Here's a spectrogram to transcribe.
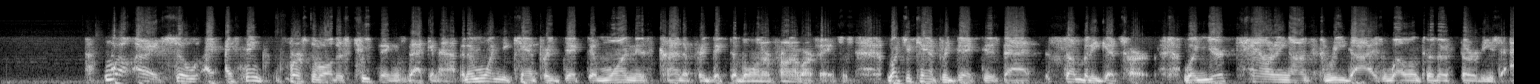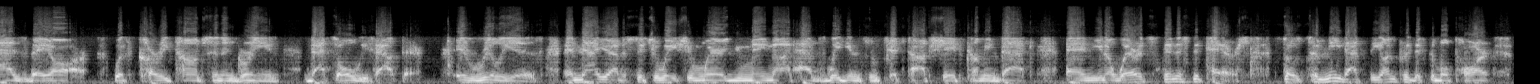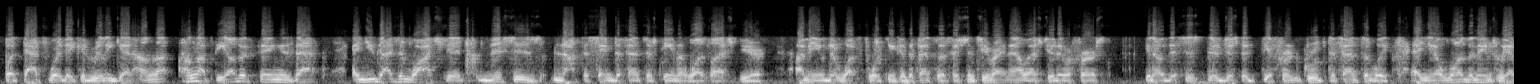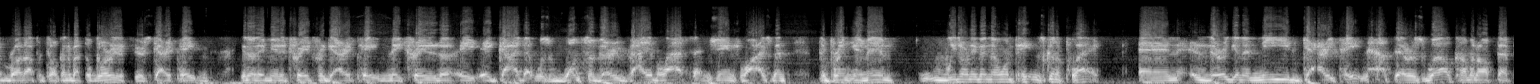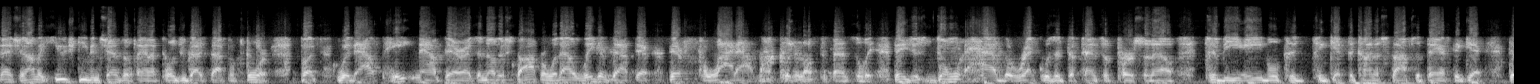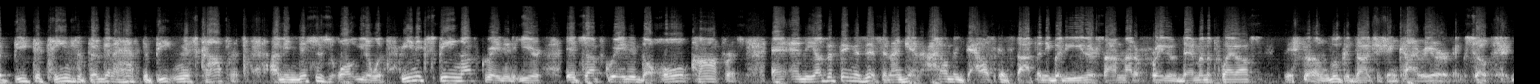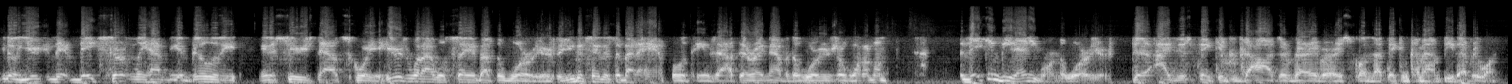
Well, all right. So I, I, think first of all, there's two things that can happen, and one you can't predict, and one is kind of predictable in front of our faces. What you can't predict is that somebody gets hurt. When you're counting on three guys well into their 30s, as they are with Curry, Thompson, and Green, that's always out there. It really is. And now you have a situation where you may not have Wiggins in tip top shape coming back. And, you know, where it's thinnest, it tears. So to me, that's the unpredictable part, but that's where they could really get hung up. Hung up. The other thing is that, and you guys have watched it, this is not the same defensive team it was last year. I mean, they're what, 14th in defensive efficiency right now? Last year they were first you know, this is they're just a different group defensively. And you know, one of the names we haven't brought up and talking about the Warriors here is Gary Payton. You know, they made a trade for Gary Payton. They traded a, a, a guy that was once a very valuable asset in James Wiseman to bring him in. We don't even know when Payton's going to play and they're going to need Gary Payton out there as well coming off that bench. And I'm a huge DiVincenzo fan. I've told you guys that before. But without Payton out there as another stopper, without Wiggins out there, they're flat out not good enough defensively. They just don't have the requisite defensive personnel to be able to, to get the kind of stops that they have to get to beat the teams that they're going to have to beat in this conference. I mean, this is all, you know, with Phoenix being upgraded here, it's upgraded the whole conference. And, and the other thing is this, and again, I don't think Dallas can stop anybody either I'm not afraid of them in the playoffs. They still have Luka Doncic and Kyrie Irving. So, you know, they, they certainly have the ability in a series to outscore you. Here's what I will say about the Warriors. You could say this about a handful of teams out there right now, but the Warriors are one of them. They can beat anyone, the Warriors. I just think the odds are very, very slim that they can come out and beat everyone.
